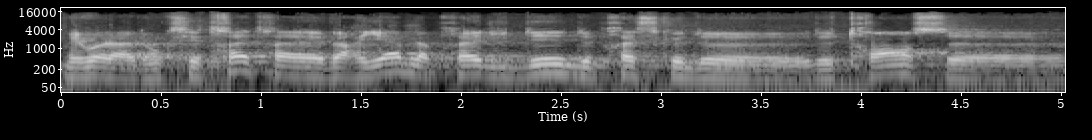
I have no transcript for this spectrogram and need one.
Mais voilà, donc c'est très très variable. Après, l'idée de presque de, de trans, euh,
